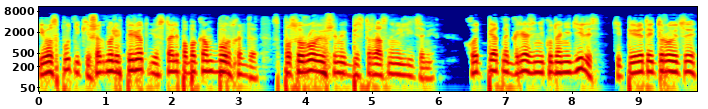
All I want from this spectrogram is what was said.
Его спутники шагнули вперед и встали по бокам Борнхальда с посуровившими бесстрастными лицами. Хоть пятна грязи никуда не делись, Теперь этой троице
